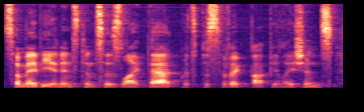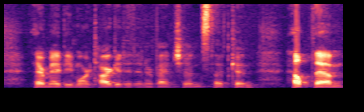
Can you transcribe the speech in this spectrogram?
So maybe in instances like that with specific populations, there may be more targeted interventions that can help them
